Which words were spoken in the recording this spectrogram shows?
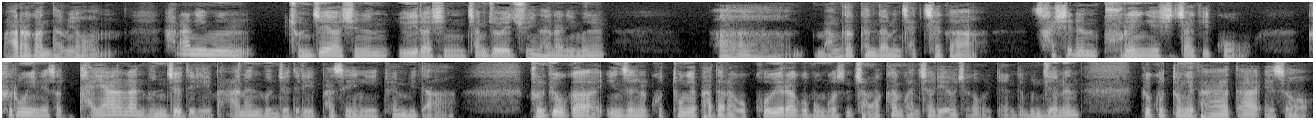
알아간다면, 하나님을 존재하시는 유일하신 창조의 주인 하나님을 아, 망각한다는 자체가 사실은 불행의 시작이고 그로 인해서 다양한 문제들이 많은 문제들이 파생이 됩니다. 불교가 인생을 고통의 바다라고 고해라고 본 것은 정확한 관찰이에요. 제가 볼 때는. 근데 문제는 그 고통의 바다에서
